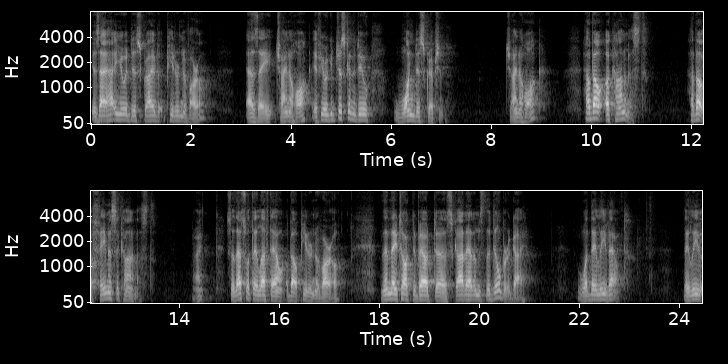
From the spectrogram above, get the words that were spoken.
Is that how you would describe Peter Navarro? As a China hawk? If you were just going to do one description, China hawk? How about economist? How about famous economist? All right? So that's what they left out about Peter Navarro. Then they talked about uh, Scott Adams, the Dilbert guy. What'd they leave out? They, leave,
